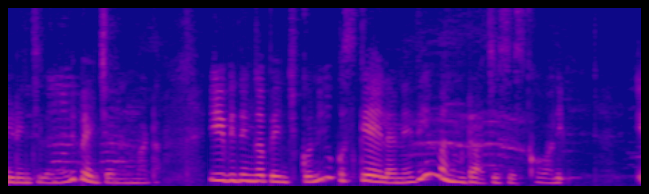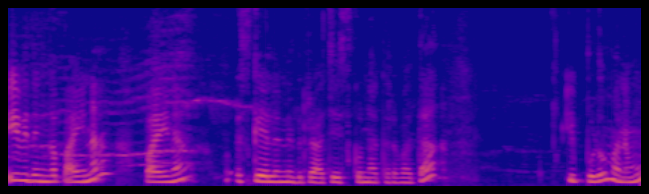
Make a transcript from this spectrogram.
ఏడు ఇంచులు అనేది పెంచాను అనమాట ఈ విధంగా పెంచుకొని ఒక స్కేల్ అనేది మనం డ్రా చేసేసుకోవాలి. ఈ విధంగా పైన పైన స్కేల్ అనేది డ్రా చేసుకున్న తర్వాత ఇప్పుడు మనము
